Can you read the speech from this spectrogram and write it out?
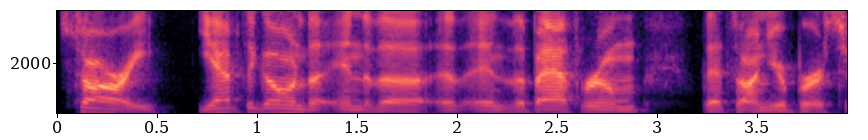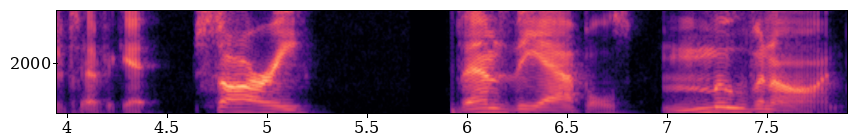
sorry, you have to go into the into the uh, into the bathroom that's on your birth certificate. Sorry, them's the apples. Moving on.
